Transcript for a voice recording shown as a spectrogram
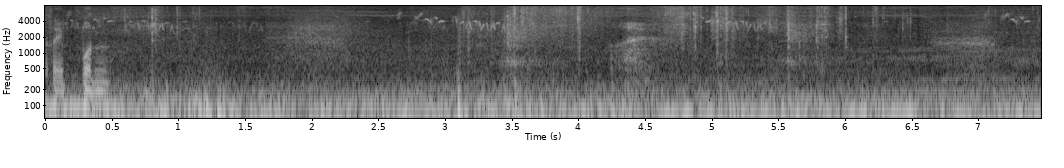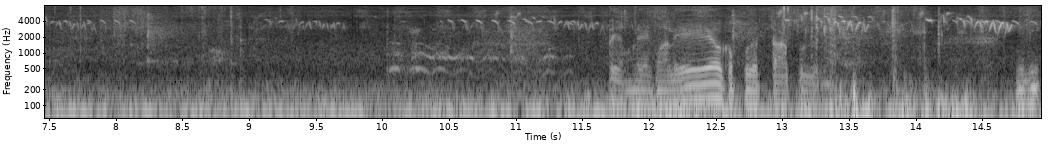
ใส่ปนเต็มแรงมาแล้วก็เปิดตาปืนนี่นี่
